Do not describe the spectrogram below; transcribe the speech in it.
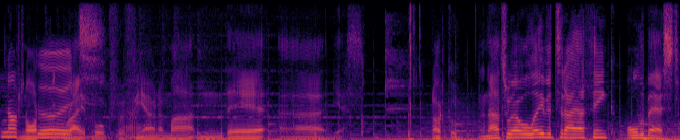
Not not a great look for Fiona Martin there. Uh, yes, not good. And that's where we'll leave it today, I think. All the best.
